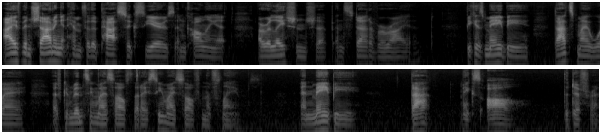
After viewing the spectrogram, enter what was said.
I have been shouting at him for the past six years and calling it a relationship instead of a riot because maybe that's my way of convincing myself that I see myself in the flames. And maybe that makes all the difference.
